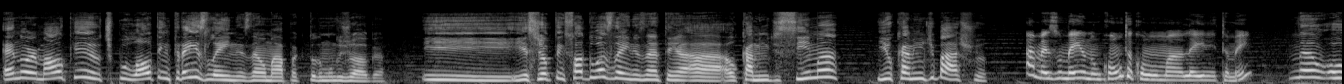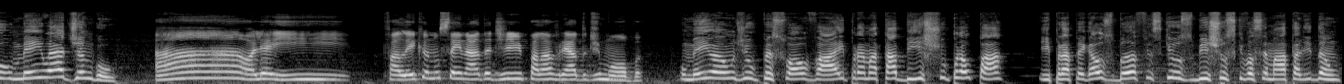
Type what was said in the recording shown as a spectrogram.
É normal que, tipo, o LOL tem três lanes, né? O mapa que todo mundo joga. E, e esse jogo tem só duas lanes, né? Tem a- a- o caminho de cima e o caminho de baixo. Ah, mas o meio não conta como uma lane também? Não, o, o meio é a jungle. Ah, olha aí. Falei que eu não sei nada de palavreado de MOBA. O meio é onde o pessoal vai pra matar bicho pra upar. E pra pegar os buffs que os bichos que você mata ali dão.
